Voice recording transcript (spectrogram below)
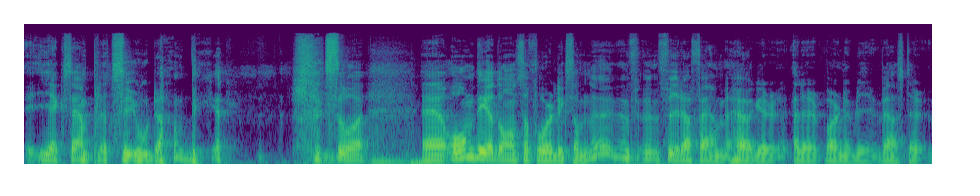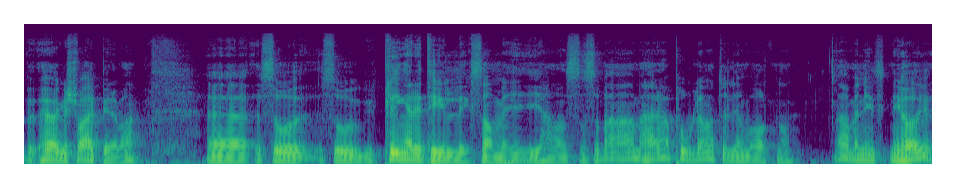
i exemplet så gjorde han det. så eh, om det är de som får liksom fyra, fem höger, eller vad det nu blir, vänster, högerswipe är det va? Eh, så, så plingar det till liksom i, i hans och så bara, ah, men här har polarna tydligen valt någon. Ja, men ni, ni hör ju.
